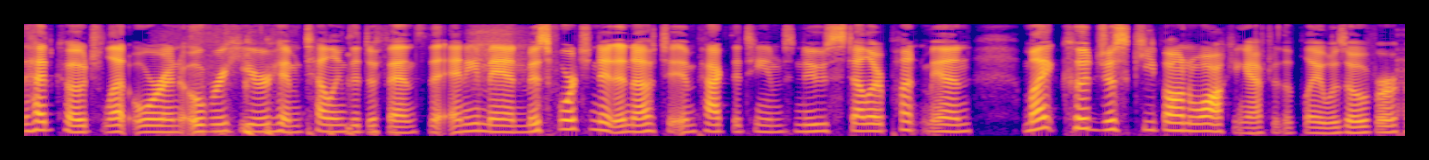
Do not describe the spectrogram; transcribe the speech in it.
The head coach let Oren overhear him telling the defense that any man misfortunate enough to impact the team's new stellar punt man, Mike could just keep on walking after the play was over,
